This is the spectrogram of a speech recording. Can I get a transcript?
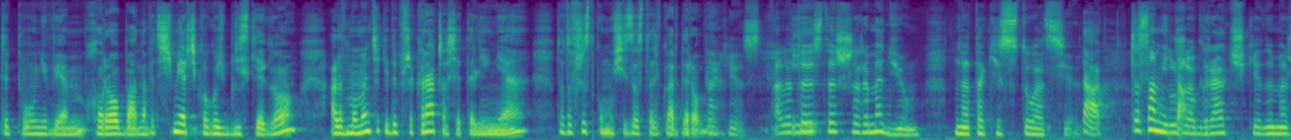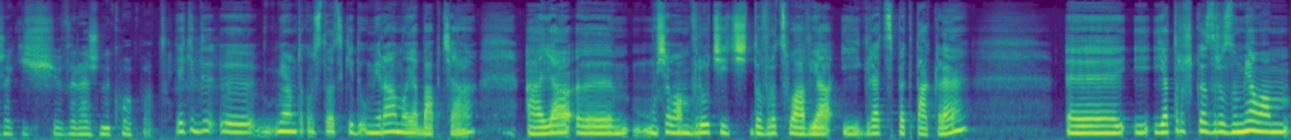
typu, nie wiem, choroba, nawet śmierć kogoś bliskiego, ale w momencie, kiedy przekracza się te linie, to to wszystko musi zostać w garderobie. Tak jest. Ale to I- jest też remedium na takie sytuacje. Tak, czasami Dużo tak. grać, kiedy masz jakiś wyraźny kłopot. Ja kiedy y, miałam taką sytuację, kiedy umierała moja babcia, a ja y, musiałam wrócić do Wrocławia i grać spektakle. Y, I ja troszkę zrozumiałam,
